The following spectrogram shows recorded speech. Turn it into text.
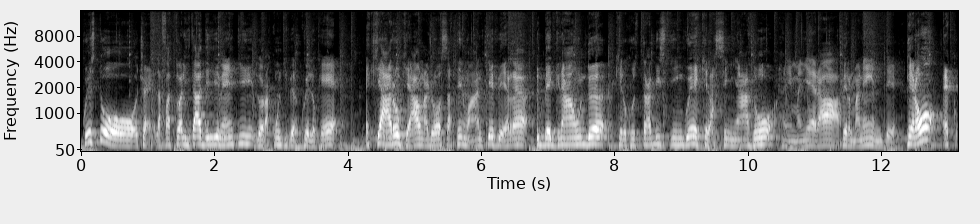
questo, cioè la fattualità degli eventi lo racconti per quello che è è chiaro che ha una grossa attenuante per il background che lo contraddistingue e che l'ha segnato in maniera permanente. Però, ecco,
